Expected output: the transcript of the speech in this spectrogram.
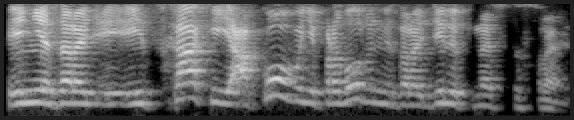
и не зародили, и Ицхак и Яков не продолжили, не зародили Кнессет Израиль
